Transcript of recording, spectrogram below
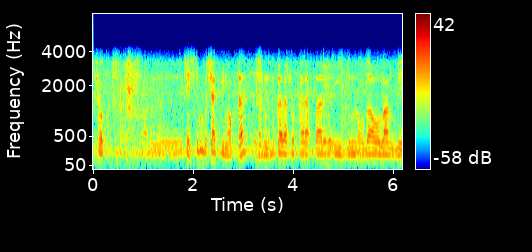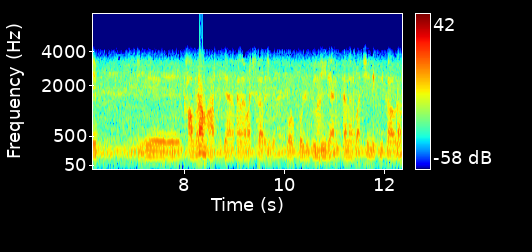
çok e, keskin bıçak bir nokta. Şimdi bu kadar çok taraftarı ve ilginin odağı olan bir e, kavram artık yani Fenerbahçe sadece bir futbol kulübü değil yani Fenerbahçelik bir kavram.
